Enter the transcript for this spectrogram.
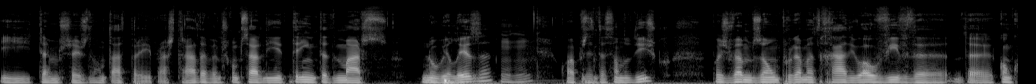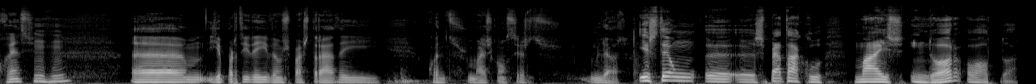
e estamos cheios de vontade para ir para a estrada. Vamos começar dia 30 de março no Beleza, uhum. com a apresentação do disco. Depois vamos a um programa de rádio ao vivo da, da concorrência. Uhum. Uh, e a partir daí vamos para a estrada e quantos mais concertos, melhor. Este é um uh, espetáculo mais indoor ou outdoor?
